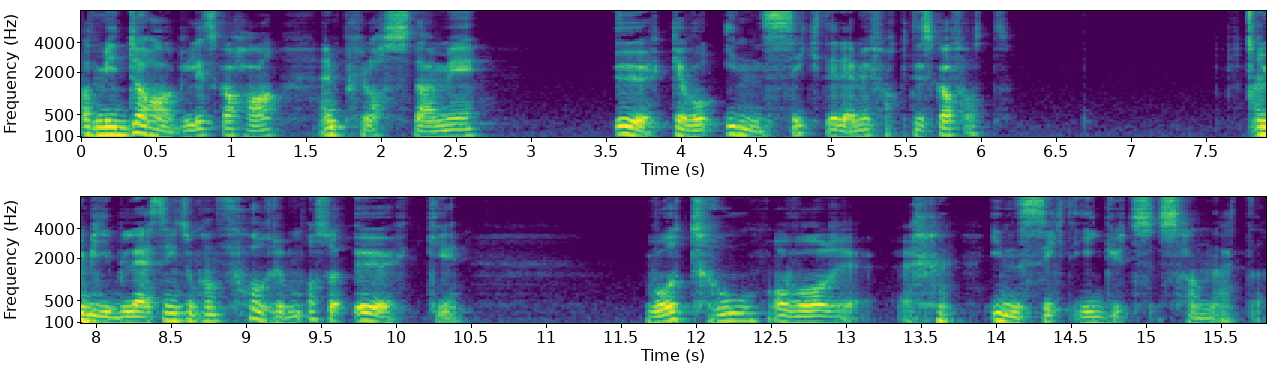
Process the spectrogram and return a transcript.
At vi daglig skal ha en plass der vi øker vår innsikt i det vi faktisk har fått. En bibellesing som kan forme oss og øke vår tro og vår innsikt i Guds sannheter.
